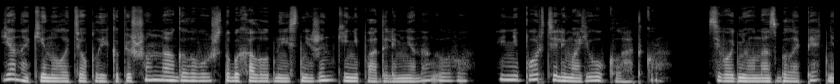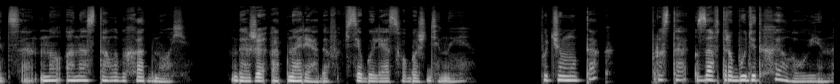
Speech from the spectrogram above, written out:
Я накинула теплый капюшон на голову, чтобы холодные снежинки не падали мне на голову и не портили мою укладку. Сегодня у нас была пятница, но она стала выходной. Даже от нарядов все были освобождены. Почему так? Просто завтра будет Хэллоуин.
